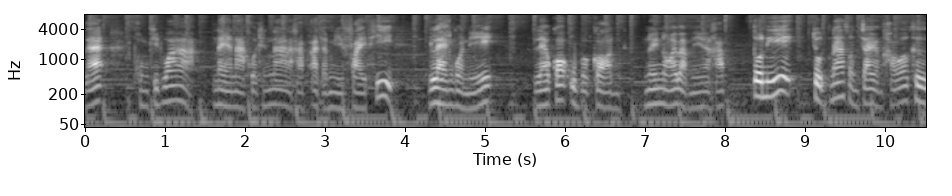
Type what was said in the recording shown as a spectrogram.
และผมคิดว่าในอนาคตข้างหน้านะครับอาจจะมีไฟที่แรงกว่านี้ แล้วก็อุปกรณ์น้อยๆ แบบนี้นะครับ ตัวนี้จุดน่าสนใจของเขาก็คือ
